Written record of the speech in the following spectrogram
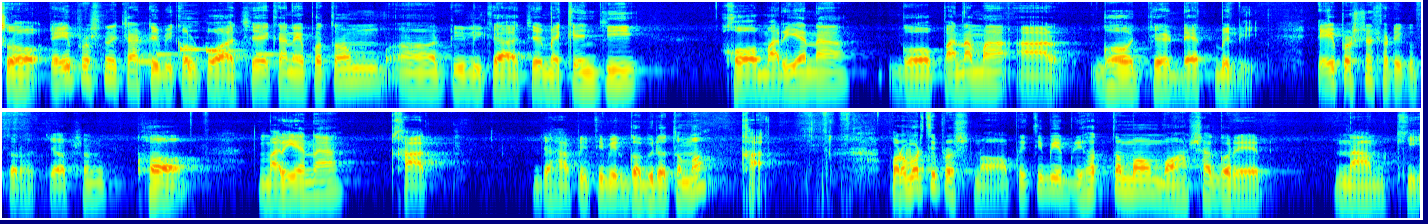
সো এই প্রশ্নে চারটি বিকল্প আছে। এখানে প্রথমটি লেখা আছে ম্যাকেঞ্জি খ মারিয়ানা, গ পানামা, আর ঘ হচ্ছে ডেথ ভ্যালি। এই প্রশ্নের সঠিক উত্তর হচ্ছে অপশন খ মারিয়ানা, খাত। যাহা পৃথিবীর গভীরতম খাত পরবর্তী প্রশ্ন, পৃথিবীর বৃহত্তম মহাসাগরের নাম কি?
